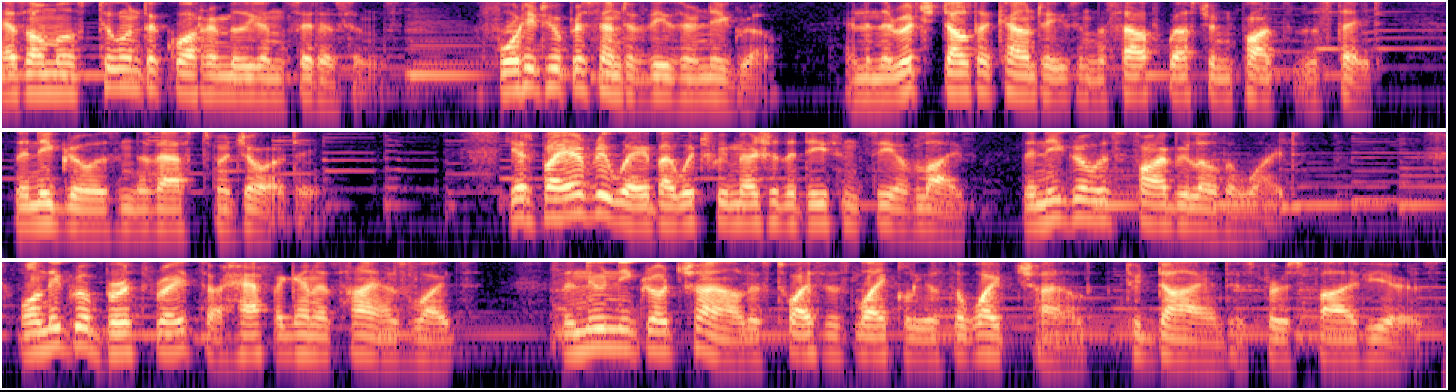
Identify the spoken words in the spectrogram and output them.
has almost two and a quarter million citizens. 42% of these are Negro, and in the rich Delta counties in the southwestern parts of the state, the Negro is in the vast majority. Yet by every way by which we measure the decency of life, the Negro is far below the white. While Negro birth rates are half again as high as whites, the new Negro child is twice as likely as the white child to die in his first five years.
